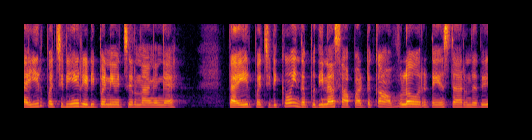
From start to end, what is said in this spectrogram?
தயிர் பச்சடியும் ரெடி பண்ணி வச்சுருந்தாங்கங்க. தயிர் பச்சடிக்கும் இந்த புதினா சாப்பாட்டுக்கும் அவ்வளோ ஒரு டேஸ்ட்டாக இருந்தது.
